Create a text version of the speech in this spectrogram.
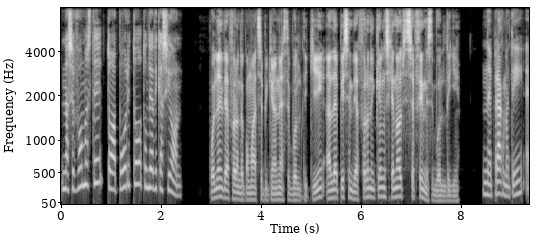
να σεβόμαστε το απόρριτο των διαδικασιών. Πολύ ενδιαφέρον το κομμάτι της επικοινωνίας στην πολιτική, αλλά επίσης ενδιαφέρον και όλες τι ανάληψη της ευθύνης στην πολιτική. Ναι, πράγματι ε,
